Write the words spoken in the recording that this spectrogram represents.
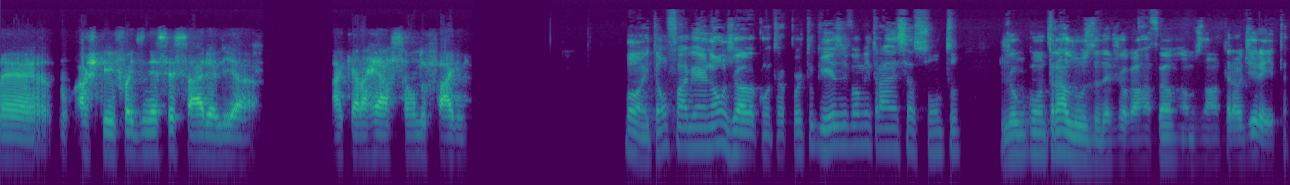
é, acho que foi desnecessário ali a, aquela reação do Fagner. Bom, então o Fagner não joga contra a Portuguesa e vamos entrar nesse assunto, jogo contra a Lusa, deve jogar o Rafael Ramos na lateral direita.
